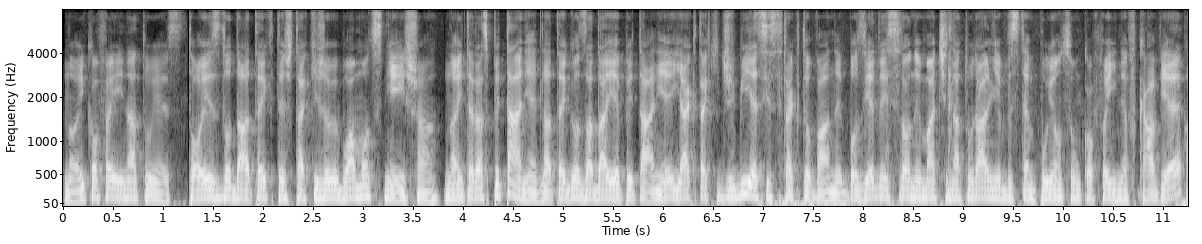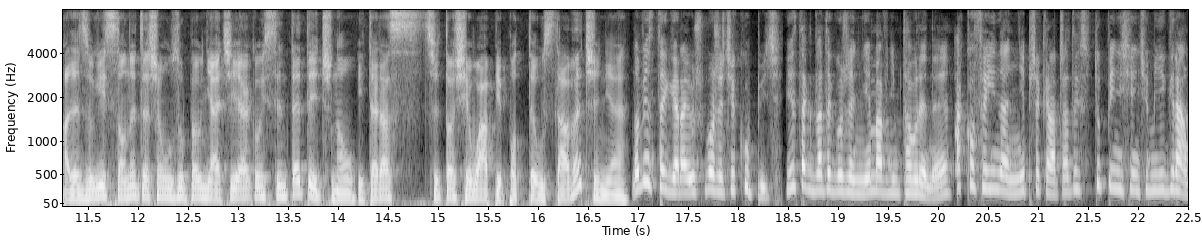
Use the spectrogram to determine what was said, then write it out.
No i kofeina tu jest. To jest dodatek też taki, żeby była mocniejsza. No i teraz pytanie, dlatego zadaję pytanie, jak taki GBS jest traktowany, bo z jednej strony macie naturalnie występującą kofeinę w kawie, ale z drugiej strony też ją uzupełniacie jakąś syntetyczną. I teraz, czy to się łapie pod tę ustawę, czy nie? No więc Tigera już możecie kupić. Jest tak dlatego, że nie ma w nim tauryny, a kofeina nie przekracza tych 150 mg.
